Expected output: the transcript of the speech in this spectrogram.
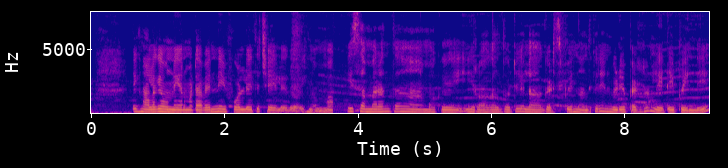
ఇక అలాగే ఉన్నాయి అనమాట అవన్నీ ఫోల్డ్ అయితే చేయలేదు. ఇక మా ఈ సమ్మర్ అంతా మాకు ఈ రోగాలతోటి ఇలా గడిచిపోయింది. అందుకే నేను వీడియో పెట్టడం లేట్ అయిపోయింది.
